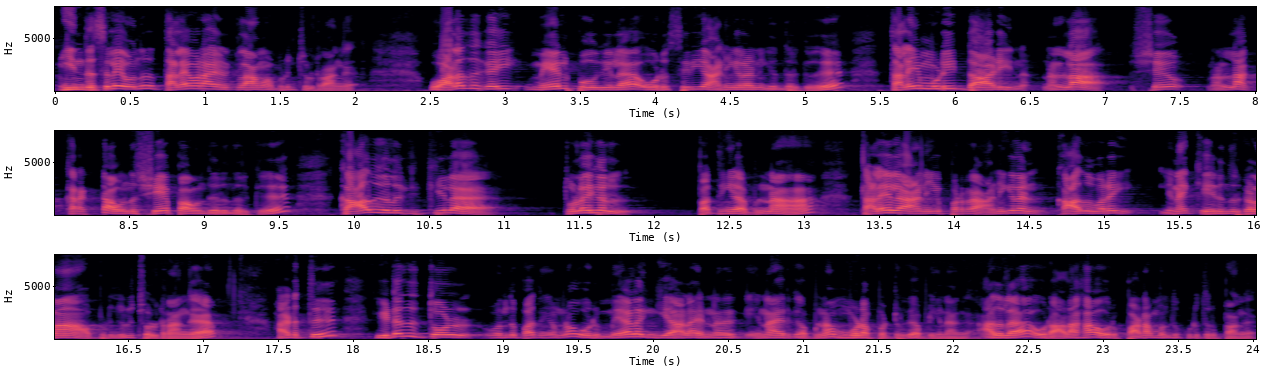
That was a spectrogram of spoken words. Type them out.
இந்த சிலை வந்து தலைவராக இருக்கலாம் அப்படின்னு சொல்கிறாங்க வலது கை மேல் பகுதியில் ஒரு சிறிய அணிகலன் இருந்திருக்குது. தலைமுடி தாடி ந- நல்லா ஷேவ் நல்லா கரெக்டாக வந்து ஷேப்பாக வந்து இருந்திருக்கு. காதுகளுக்கு கீழே துளைகள் பார்த்தீங்க அப்படின்னா தலையில் அணியப்படுற அணிகலன் காது வரை இணைக்க இருந்திருக்கலாம் அப்படின்னு சொல்லி சொல்கிறாங்க அடுத்து இடது தோல் வந்து பார்த்திங்க அப்படின்னா ஒரு மேலங்கியால் என்ன என்ன இருக்குது அப்படின்னா மூடப்பட்டிருக்கு அப்படிங்கிறாங்க. அதில் ஒரு அழகாக ஒரு படம் வந்து கொடுத்துருப்பாங்க.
